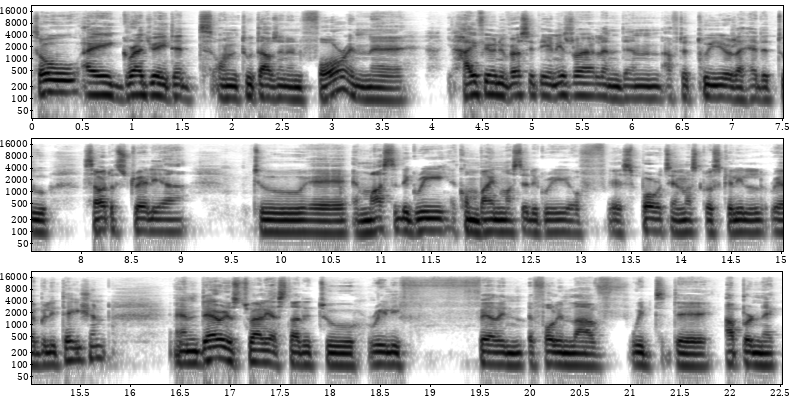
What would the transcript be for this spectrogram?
So I graduated on 2004 in uh, Haifa University in Israel, and then after two years, I headed to South Australia to uh, a master degree, a combined master degree of uh, sports and musculoskeletal rehabilitation. And there in Australia, I started to really fell in fall in love with the upper neck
